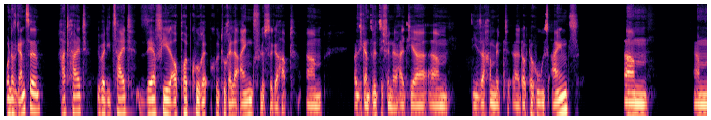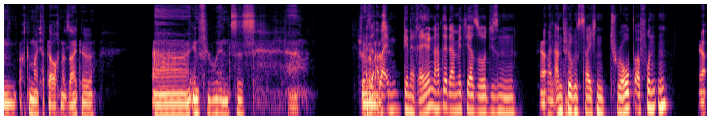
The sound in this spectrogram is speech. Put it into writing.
Und das Ganze hat halt über die Zeit sehr viel auch popkulturelle Einflüsse gehabt. Ähm, was ich ganz witzig finde, halt hier ähm, die Sache mit äh, Dr. Who's 1. Ähm, ähm, warte mal, ich hatte auch eine Seite äh, Influences. Ja. Schön, also, aber im Generellen hat er damit ja so diesen, ja. in Anführungszeichen, Trope erfunden. Ja.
